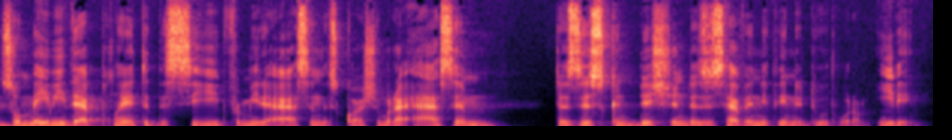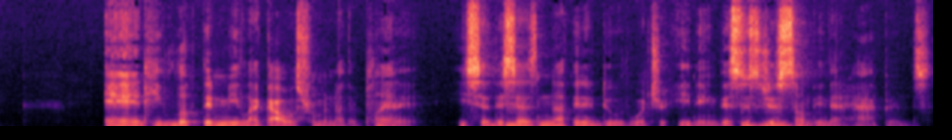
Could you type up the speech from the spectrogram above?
So mm-hmm. maybe that planted the seed for me to ask him this question. But I asked him, mm. does this condition, does this have anything to do with what I'm eating? And he looked at me like I was from another planet. He said, This mm. has nothing to do with what you're eating. This is just mm-hmm. something that happens.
